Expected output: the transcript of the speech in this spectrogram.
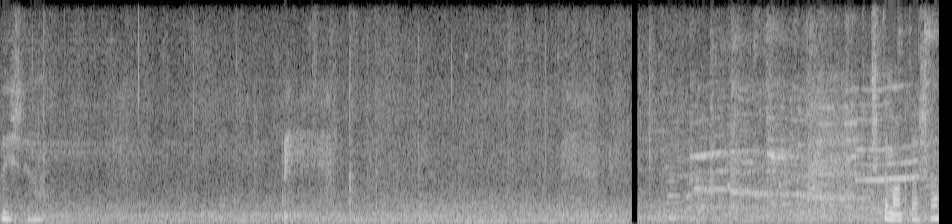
Termos 35 lira. Çıktım arkadaşlar.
